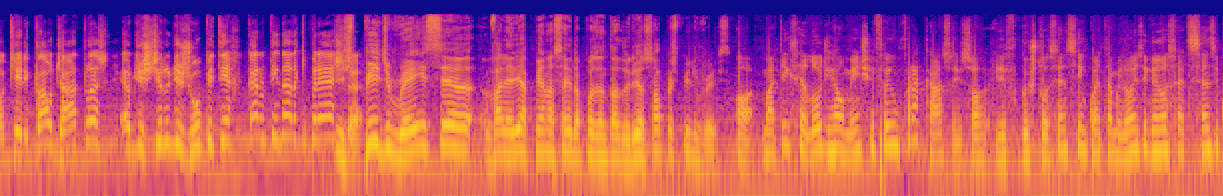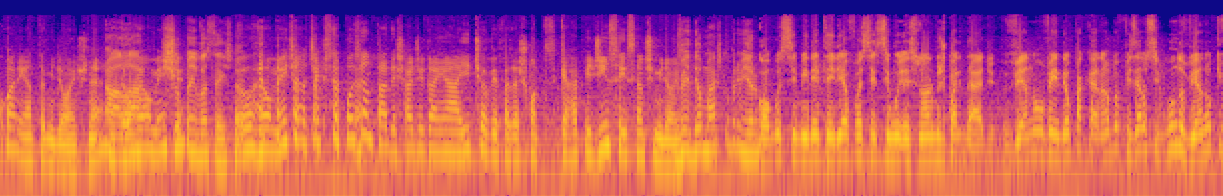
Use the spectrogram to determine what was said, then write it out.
aquele Cloud Atlas, é o destino de Júpiter. Cara, não tem nada que presta. Speed Racer valeria a pena sair da aposentadoria só pra Speed Racer. Ó, Matrix Reload realmente foi um fracasso. Ele só ele custou 150 milhões e ganhou 740 milhões, né? Ah então lá, realmente. chupem vocês. Eu, realmente ela tinha que se aposentar, deixar de ganhar aí, deixa eu ver, fazer as contas que é rapidinho, 600 milhões. Vendeu mais que o primeiro. Como se bilheteria fosse esse, esse sinônimo de qualidade. Venom vendeu pra caramba, fizeram o segundo Venom que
